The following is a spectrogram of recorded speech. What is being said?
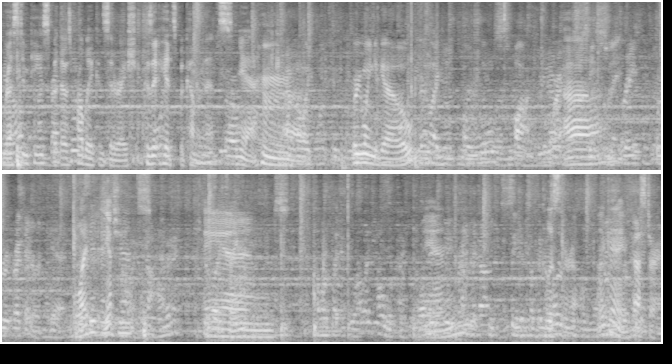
Rest in Peace, but that was probably a consideration because it hits become events. Yeah. Hmm. We're going to go There's like a little spot where I Uh, see straight through it right there. Blighted Agent and And Listener. okay, Fast turn.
